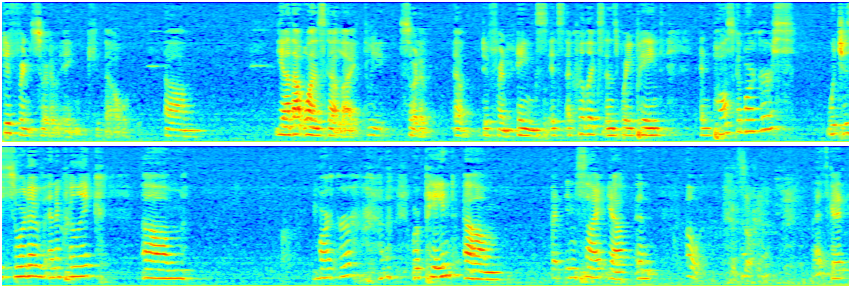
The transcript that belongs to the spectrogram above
different sort of ink though. Um, yeah, that one's got like three sort of uh, different inks. It's acrylics and spray paint and Posca markers, which is sort of an acrylic um, marker or paint. Um, but inside, yeah, and oh, sorry, that's good.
